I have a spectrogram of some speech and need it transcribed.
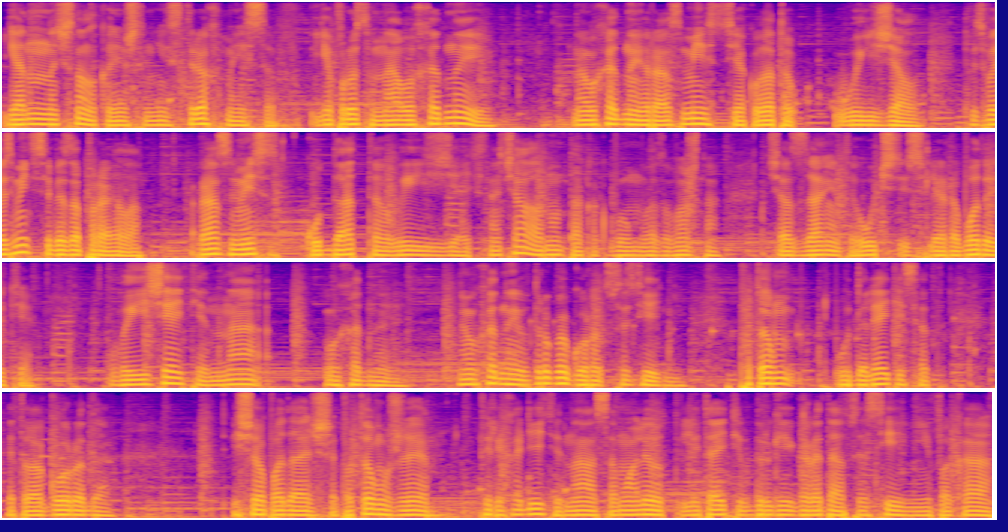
я начинал, конечно, не с трех месяцев. Я просто на выходные. На выходные раз в месяц я куда-то выезжал. То есть возьмите себе за правило. Раз в месяц куда-то выезжать. Сначала, ну так как вы, возможно, сейчас заняты, учитесь или работаете, выезжайте на выходные. На выходные в другой город, в соседний. Потом удаляйтесь от этого города еще подальше. Потом уже переходите на самолет, летайте в другие города, в соседние, пока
